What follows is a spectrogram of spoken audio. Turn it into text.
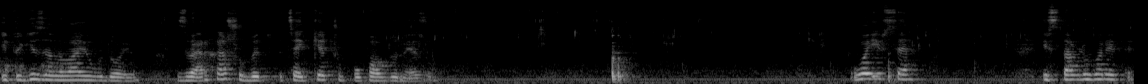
і тоді заливаю водою. Зверху, щоб цей кетчуп попав донизу. Ой, і все. І ставлю варити.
